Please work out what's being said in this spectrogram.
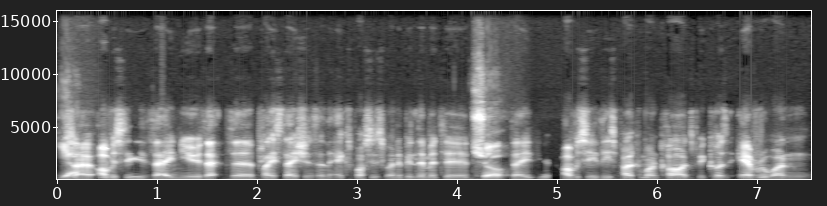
Yeah, So obviously they knew that the PlayStations and the Xbox is going to be limited. sure. They obviously these Pokemon cards because everyone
